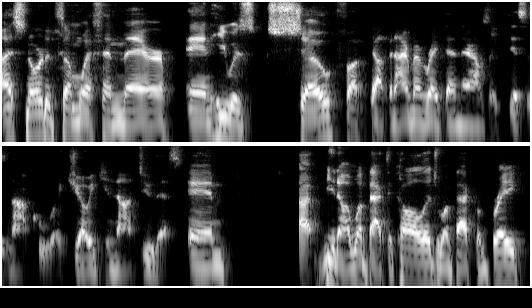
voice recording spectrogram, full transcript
I snorted some with him there, and he was so fucked up. And I remember right then and there, I was like, this is not cool. Like Joey cannot do this. And I, you know, I went back to college, went back from break,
